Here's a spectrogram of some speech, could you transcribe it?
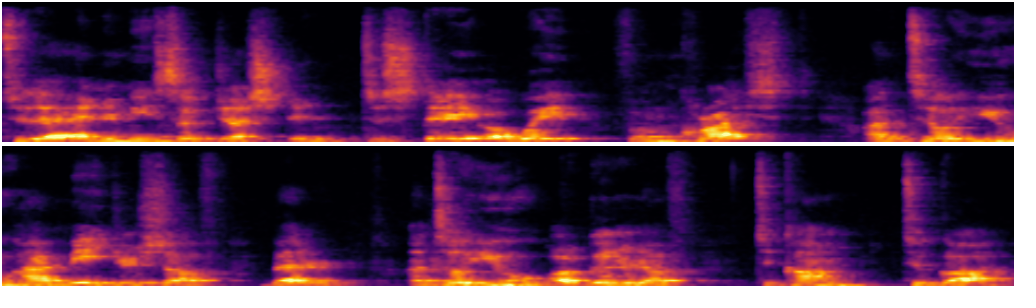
to the enemy's suggestion to stay away from Christ until you have made yourself better, until you are good enough to come to God.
